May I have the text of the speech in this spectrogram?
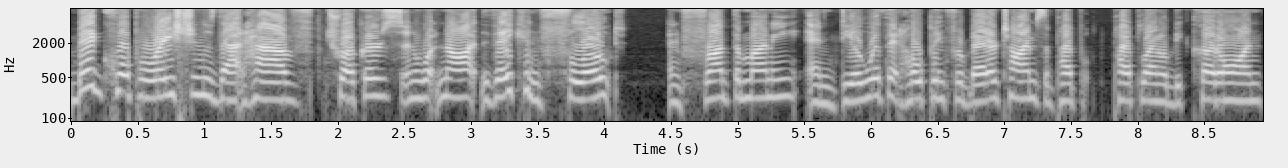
big corporations that have truckers and whatnot, they can float and front the money and deal with it, hoping for better times. The pipe, pipeline will be cut on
